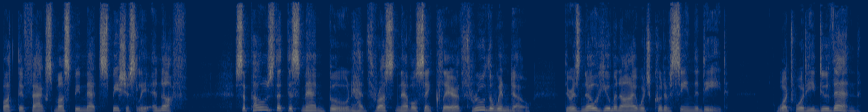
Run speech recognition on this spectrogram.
but the facts must be met speciously enough. Suppose that this man Boone had thrust Neville St. Clair through the window, there is no human eye which could have seen the deed. What would he do then?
